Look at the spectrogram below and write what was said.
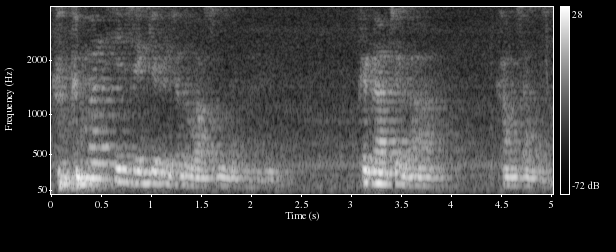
캄캄한 인생길을 저도 왔습니다. 그러나 제가 감사한 것은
